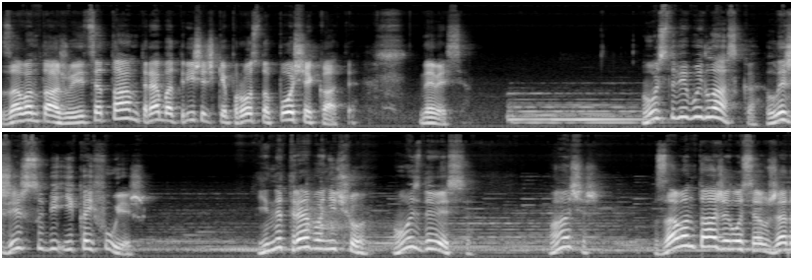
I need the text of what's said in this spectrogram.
завантажується там, треба трішечки просто почекати. Дивися. Ось тобі, будь ласка, лежиш собі і кайфуєш. І не треба нічого. Ось дивися. Бачиш? Завантажилося вже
